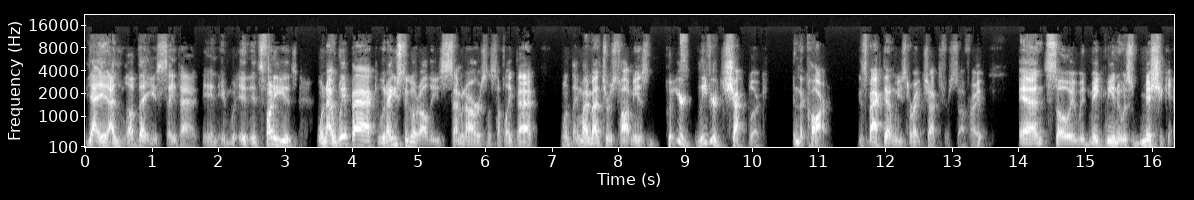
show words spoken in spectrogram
Yeah, I I love that you say that. And it, it, it's funny is when I went back, when I used to go to all these seminars and stuff like that, one thing my mentors taught me is put your leave your checkbook in the car. Because back then we used to write checks for stuff, right? And so it would make me, and it was Michigan.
